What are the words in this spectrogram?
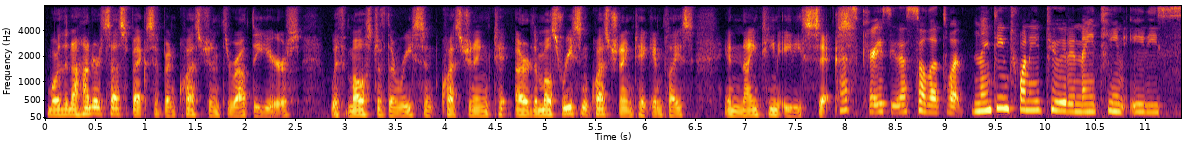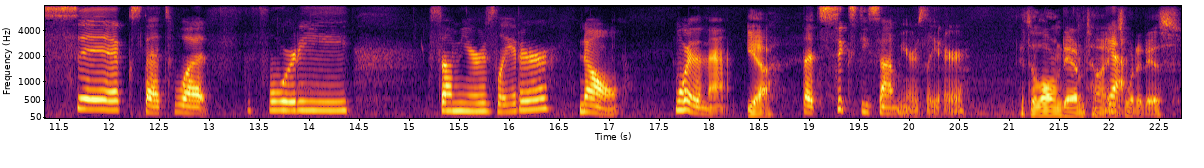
More than 100 suspects have been questioned throughout the years, with most of the recent questioning ta- or the most recent questioning taking place in 1986. That's crazy. That's so that's what 1922 to 1986. That's what 40 some years later. No, more than that. yeah, That's 60 some years later. it's a long damn time. Is what it is.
